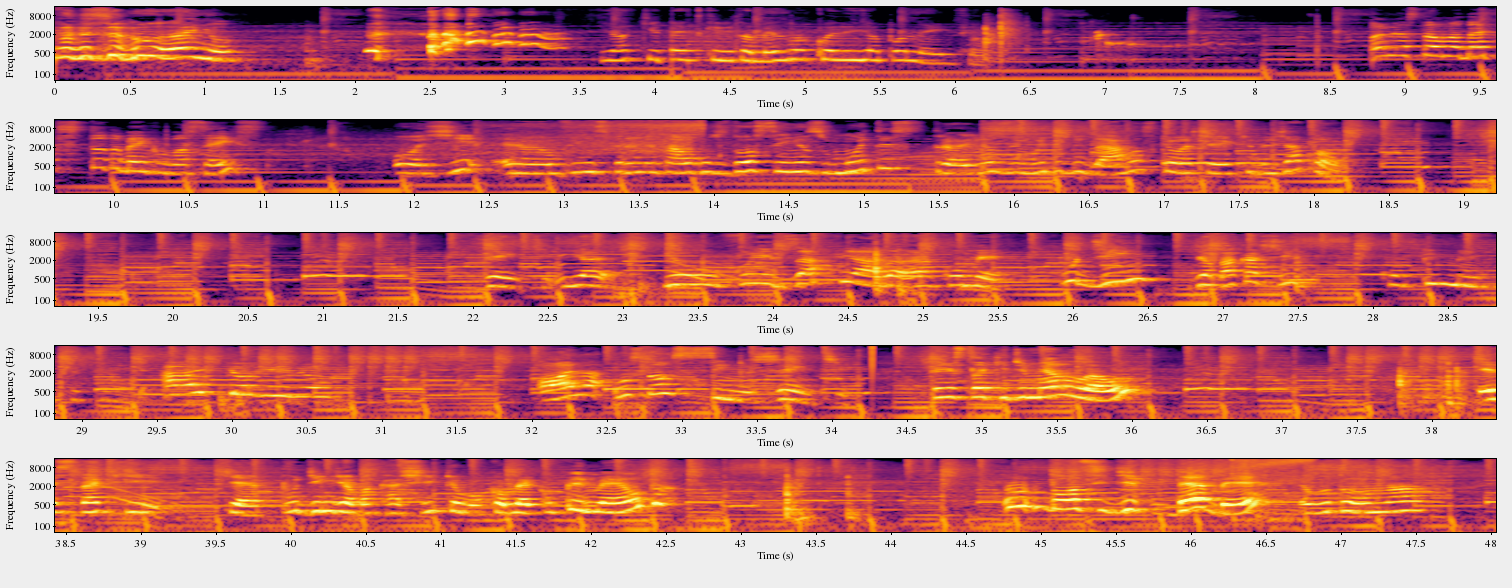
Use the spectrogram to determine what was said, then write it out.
Tá parecendo um ranho. e aqui tá escrito a mesma coisa em japonês, ó. Oi, meus tomates, tudo bem com vocês? Hoje eu vim experimentar alguns docinhos muito estranhos e muito bizarros que eu achei aqui no Japão. Gente, e eu fui desafiada a comer pudim de abacaxi com pimenta. Ai, que horrível! Olha os docinhos, gente. Tem esse daqui de melão. Esse daqui, que é pudim de abacaxi, que eu vou comer com pimenta. Um doce de bebê. Eu vou tomar,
